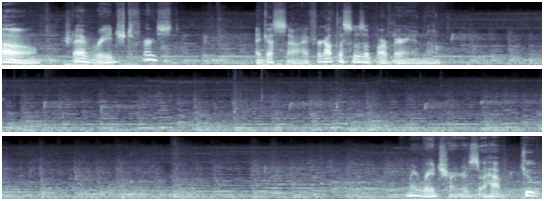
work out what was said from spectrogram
Oh, should I have raged first? I guess so. I forgot this was a barbarian now. Charges so I have? Two.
